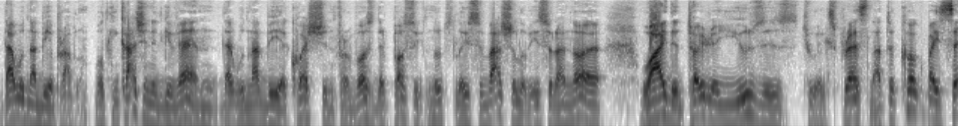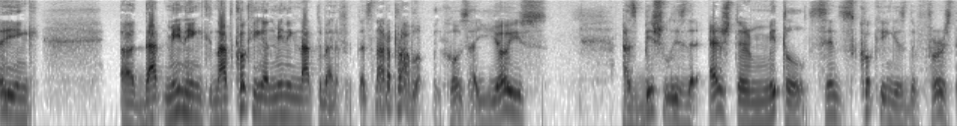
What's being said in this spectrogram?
that would not be a problem. But kinkashin it given that would not be a question for was der posik nutz lois vashel of isra noah why the torah uses to express not to cook by saying uh, that meaning not cooking and meaning not to benefit. That's not a problem because hayois as bishul is the erster mittel since cooking is the first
